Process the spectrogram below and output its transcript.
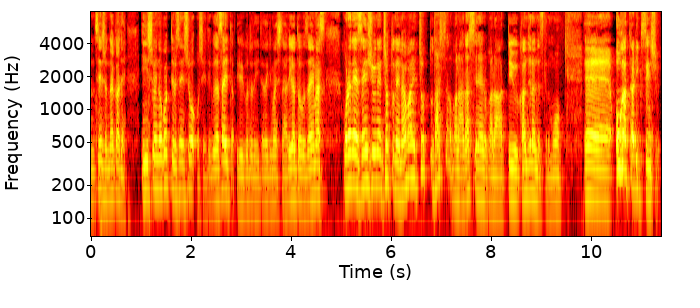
ー、選手の中で印象に残っている選手を教えてくださいということでいただきました。ありがとうございます。これね、先週ね、ちょっとね、名前ちょっと出したのかな？出してないのかな？っていう感じなんですけども、えー、尾形陸選手。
